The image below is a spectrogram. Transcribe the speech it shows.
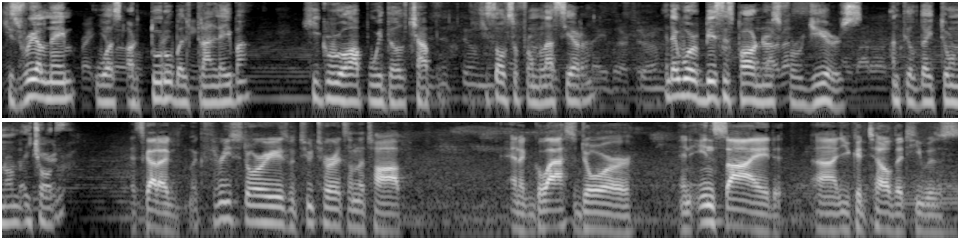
His real name was Arturo Beltran Leyva. He grew up with El Chapo. He's also from La Sierra. And they were business partners for years until they turned on each other. It's got a, like three stories with two turrets on the top and a glass door, and inside uh, you could tell that he was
